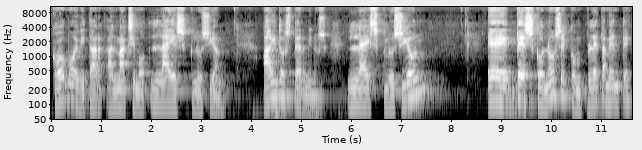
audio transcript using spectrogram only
cómo evitar al máximo la exclusión. Hay dos términos. La exclusión eh, desconoce completamente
